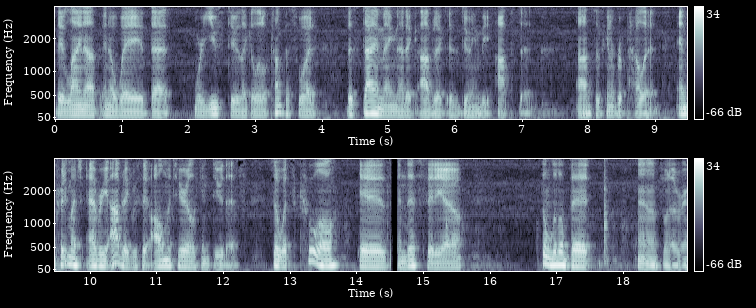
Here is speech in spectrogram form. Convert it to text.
they line up in a way that we're used to, like a little compass would. This diamagnetic object is doing the opposite. Um, so it's going to repel it. And pretty much every object, we say all material can do this. So what's cool is in this video, it's a little bit, oh, it's whatever.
